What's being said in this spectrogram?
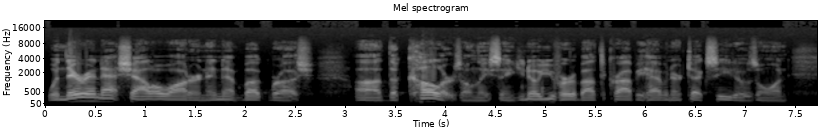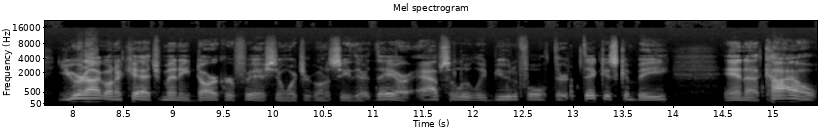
when they're in that shallow water and in that buckbrush, uh, the colors on these things. You know, you've heard about the crappie having their tuxedos on. You're not going to catch many darker fish than what you're going to see there. They are absolutely beautiful. They're thick as can be. And uh, Kyle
